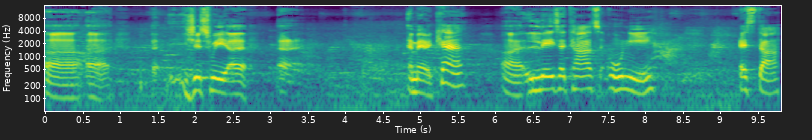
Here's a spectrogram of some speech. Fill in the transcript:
Uh, je suis uh, américain. les États-Unis está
